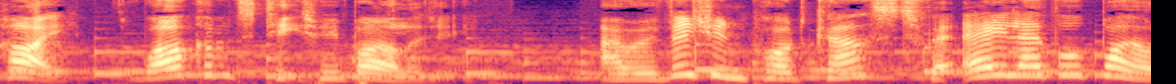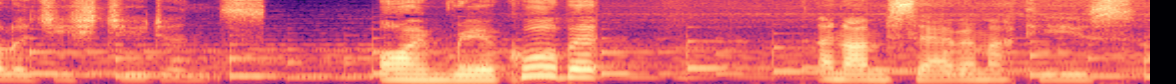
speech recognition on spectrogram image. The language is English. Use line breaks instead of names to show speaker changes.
Hi, welcome to Teach Me Biology.
our revision podcast for A level biology students.
I'm Ria Corbett.
And I'm Sarah Matthews.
